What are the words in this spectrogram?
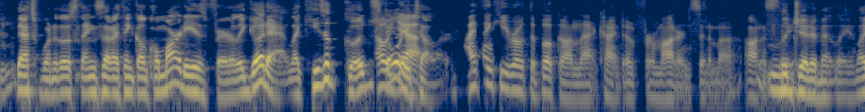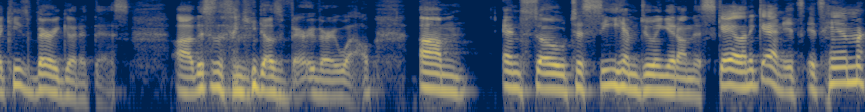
Mhm. that's one of those things that I think Uncle Marty is fairly good at. Like he's a good Oh, yeah. storyteller. I think he wrote the book on that kind of for modern cinema. Honestly, legitimately like he's very good at this uh this is the thing he does very very well um and so to see him doing it on this scale and again it's it's him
